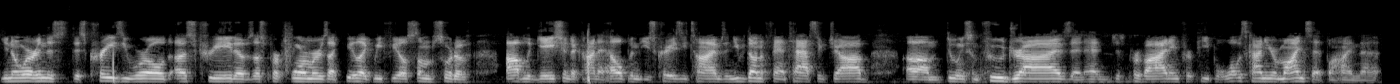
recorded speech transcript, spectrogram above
You know, we're in this this crazy world. Us creatives, us performers. I feel like we feel some sort of obligation to kind of help in these crazy times. And you've done a fantastic job um, doing some food drives and and just providing for people. What was kind of your mindset behind that?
